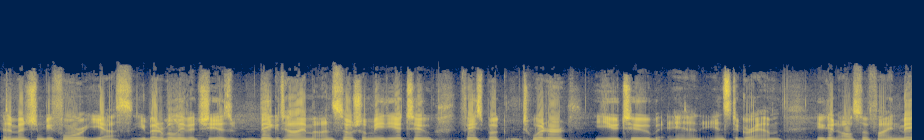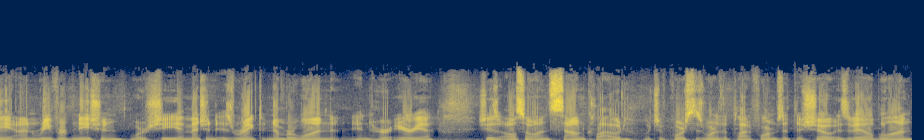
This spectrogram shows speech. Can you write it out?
As I mentioned before, yes, you better believe it. She is big time on social media too Facebook, Twitter, YouTube, and Instagram. You can also find Mai on Reverb Nation, where she mentioned is ranked number one in her area. She is also on SoundCloud, which of course is one of the platforms that the show is available on.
